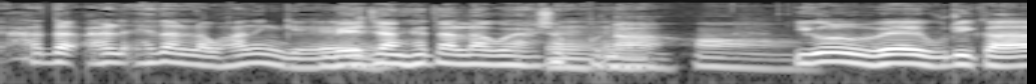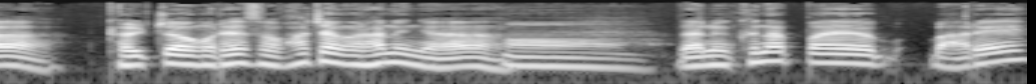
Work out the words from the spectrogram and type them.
하다, 해달라고 하는 게 매장 해달라고 하셨구나. 네, 네. 어. 이걸 왜 우리가 결정을 해서 화장을 하느냐. 어. 나는 큰아빠의 말에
